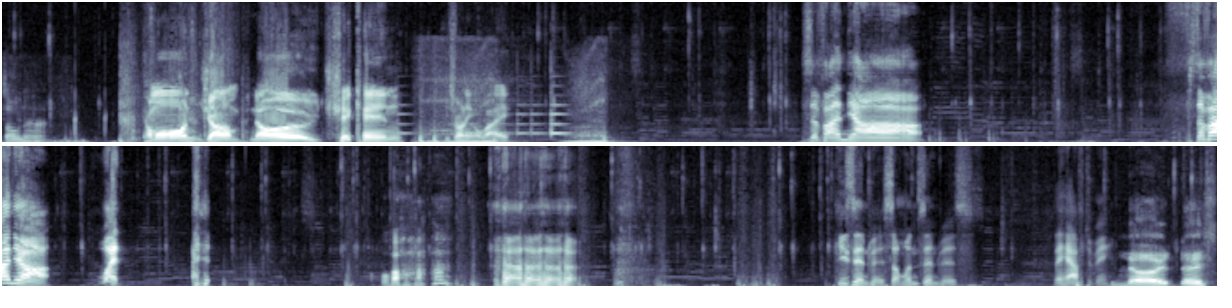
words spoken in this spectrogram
So not. Come on, jump. No, chicken. He's running away. Savannah! Savannah! What? What? He's invis. Someone's invis. They have to be. No, there's,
